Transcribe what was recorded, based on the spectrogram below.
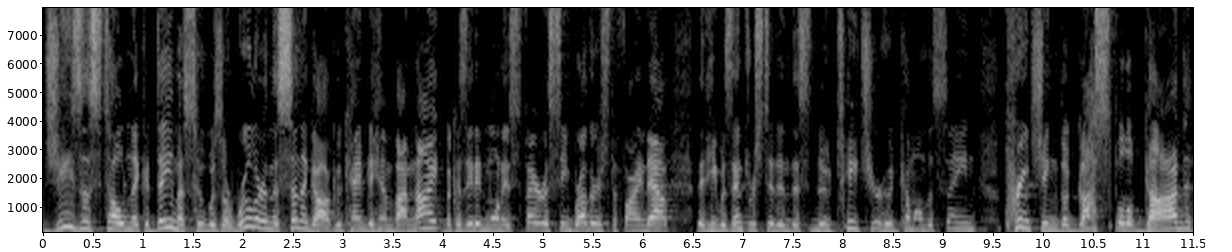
Jesus told Nicodemus, who was a ruler in the synagogue, who came to him by night because he didn't want his Pharisee brothers to find out that he was interested in this new teacher who'd come on the scene preaching the gospel of God.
